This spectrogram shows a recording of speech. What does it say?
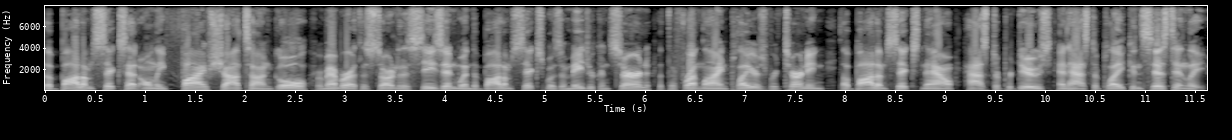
The bottom six had only five shots on goal. Remember at the start of the season when the bottom six was a major concern with the frontline players returning, the bottom six now has to produce and has to play consistently.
